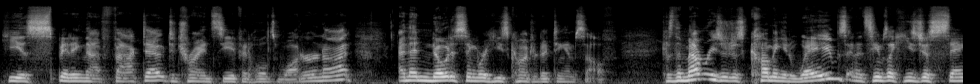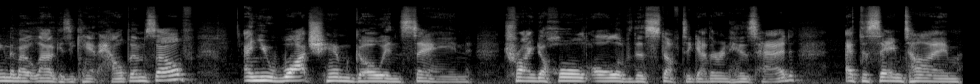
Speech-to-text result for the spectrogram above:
he is spitting that fact out to try and see if it holds water or not and then noticing where he's contradicting himself. Because the memories are just coming in waves and it seems like he's just saying them out loud because he can't help himself. And you watch him go insane trying to hold all of this stuff together in his head at the same time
